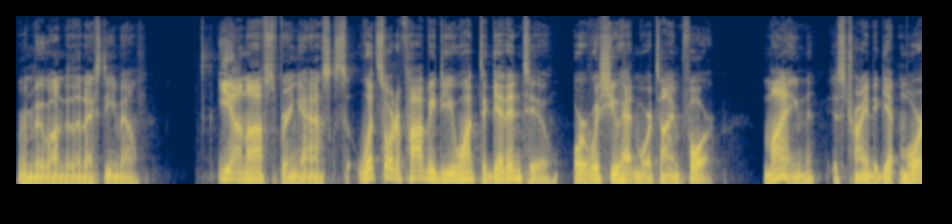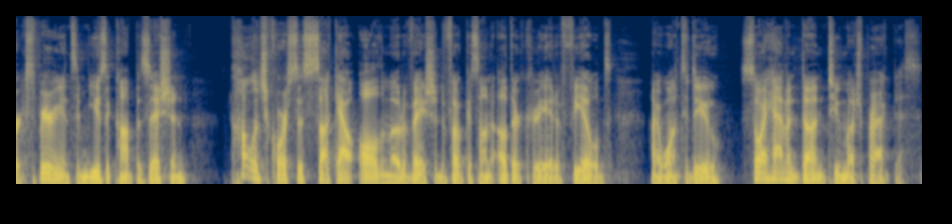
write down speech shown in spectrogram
We're gonna move on to the next email. Eon Offspring asks, What sort of hobby do you want to get into or wish you had more time for? Mine is trying to get more experience in music composition. College courses suck out all the motivation to focus on other creative fields I want to do, so I haven't done too much practice.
